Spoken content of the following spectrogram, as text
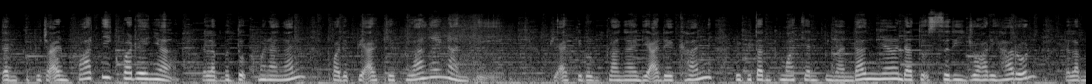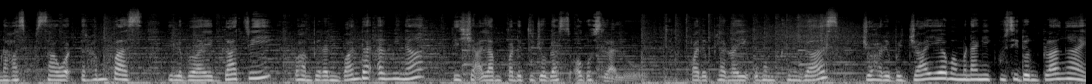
dan kepercayaan parti kepadanya dalam bentuk kemenangan pada PRK Pelangai nanti. PRK Don Pelangai diadakan berikutan kematian penyandangnya Datuk Seri Johari Harun dalam nahas pesawat terhempas di Lebuh Gatri, berhampiran Bandar Elmina di Shah Alam pada 17 Ogos lalu. Pada pilihan raya umum ke-15, Johari berjaya memenangi kursi Don Pelangai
